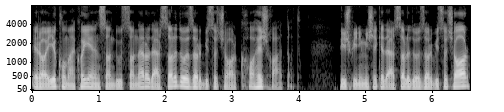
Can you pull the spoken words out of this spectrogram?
ارائه کمک های انسان دوستانه را در سال 2024 کاهش خواهد داد. پیش بینی میشه که در سال 2024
